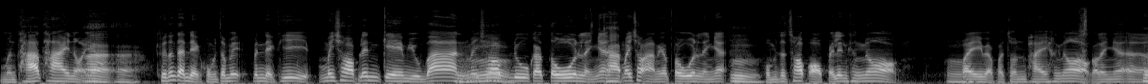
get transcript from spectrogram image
เหมือนท้าทายหน่อยอะอ่าอ่าคือตั้งแต่เด็กผมจะไม่เป็นเด็กที่ไม่ชอบเล่นเกมอยู่บ้านอืมไม่ชอบดูการ์ตูนอะไรเงี้ยครับไม่ชอบอ่านการ์ตูนอะไรเงี้ยอืมผมจะชอบออกไปเล่นข้างนอกอืมไปแบบผจญภัยข้างนอกอะไรเงี้ยเออเอ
